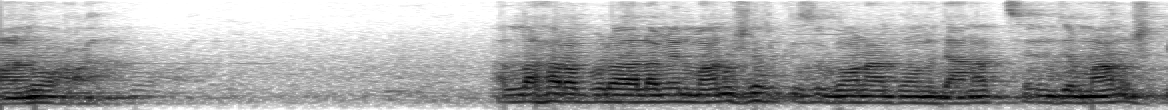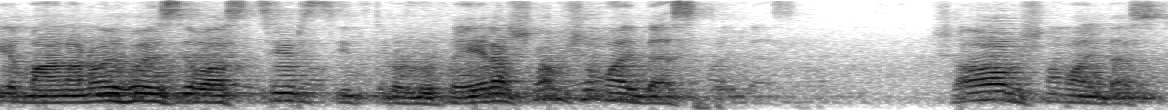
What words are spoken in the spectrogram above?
মানুআ। আল্লাহ রাব্বুল আলামিন মানুষের কিছু গুণাগুণ জানাচ্ছেন যে মানুষকে বানানোই হয়েছে অস্থির চিত্ররূপে। এরা সব সময় ব্যস্ত, সব সময় ব্যস্ত।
